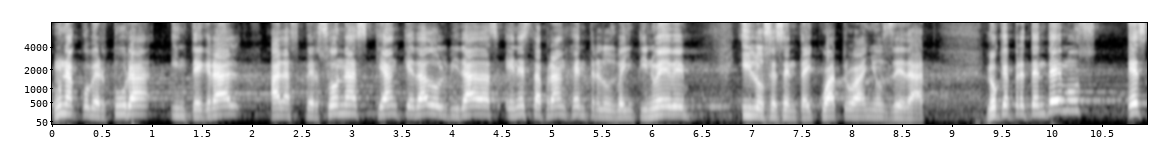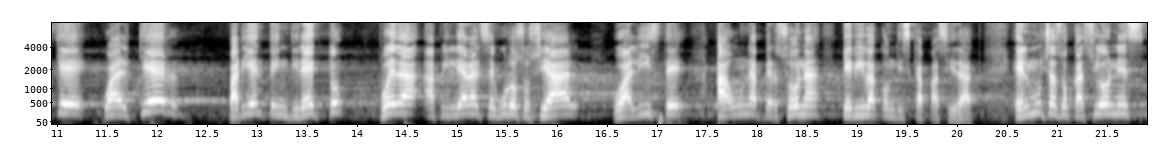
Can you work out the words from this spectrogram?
una cobertura integral a las personas que han quedado olvidadas en esta franja entre los 29 y los 64 años de edad. Lo que pretendemos es que cualquier pariente indirecto pueda afiliar al Seguro Social o al ISTE a una persona que viva con discapacidad. En muchas ocasiones,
